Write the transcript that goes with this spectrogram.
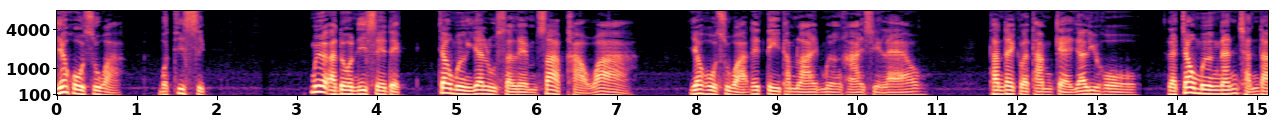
เยโฮสุวาบทที่สิบเมื่ออโดนิเซเดกเจ้าเมืองเยรูซาเล็มทราบข่าวว่ายโฮสุวาได้ตีทำลายเมืองไฮเสียแล้ว ท่านได้กระทำแก่ยาลิโฮ และเจ้าเมืองนั้นฉันใด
